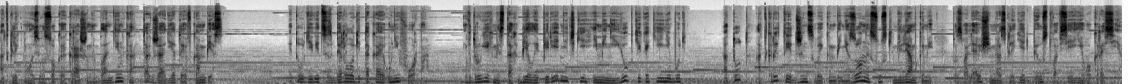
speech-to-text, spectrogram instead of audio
откликнулась высокая крашеная блондинка, также одетая в комбез. Это у девицы с берлоги такая униформа. В других местах белые переднички и мини-юбки какие-нибудь, а тут открытые джинсовые комбинезоны с узкими лямками, позволяющими разглядеть бюст во всей его красе.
